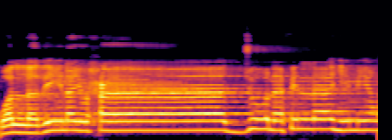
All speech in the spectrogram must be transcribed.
والذين يحاجون في الله من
